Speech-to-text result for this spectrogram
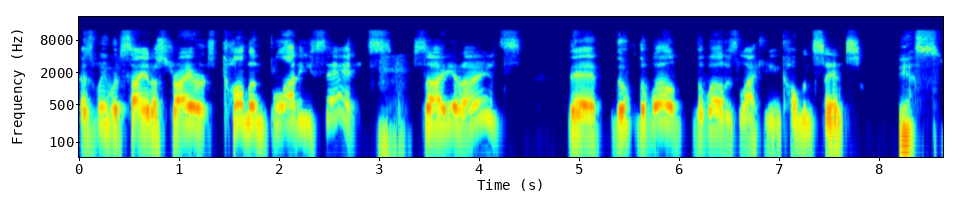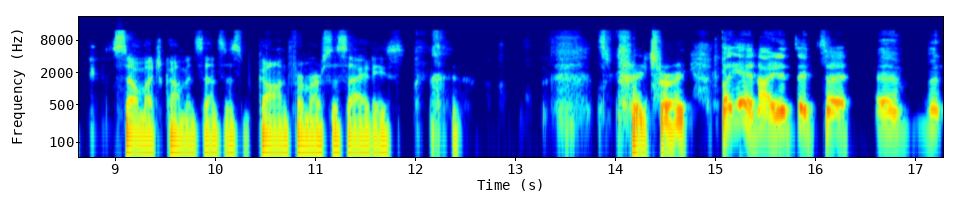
as we would say in Australia, it's common bloody sense. So you know, it's yeah, the the world the world is lacking in common sense. Yes, so much common sense is gone from our societies. it's very true. But yeah, no, it's it's uh, uh, but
